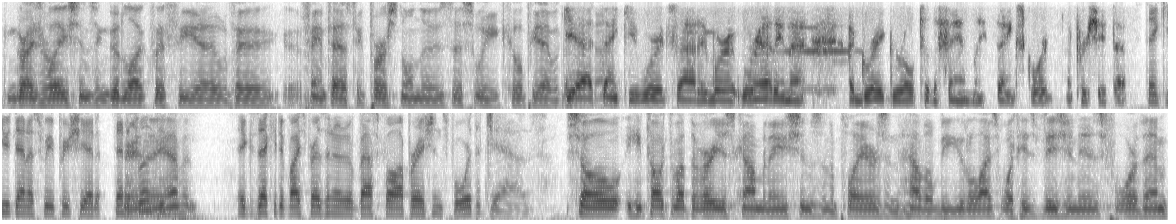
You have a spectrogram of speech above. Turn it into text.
congratulations and good luck with the uh, with the fantastic personal news this week. Hope you have a good yeah. Time. Thank you. We're excited. We're we're adding a, a great girl to the family. Thanks, Gordon. I appreciate that. Thank you, Dennis. We appreciate it. Dennis there Lindsey. Executive vice president of basketball operations for the Jazz. So he talked about the various combinations and the players and how they'll be utilized, what his vision is for them.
